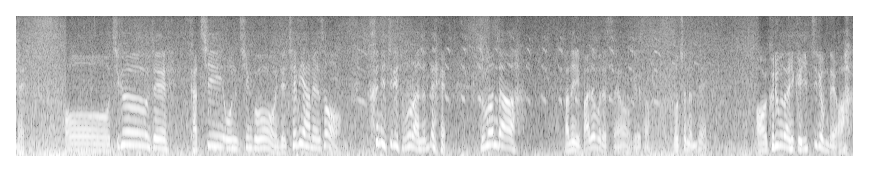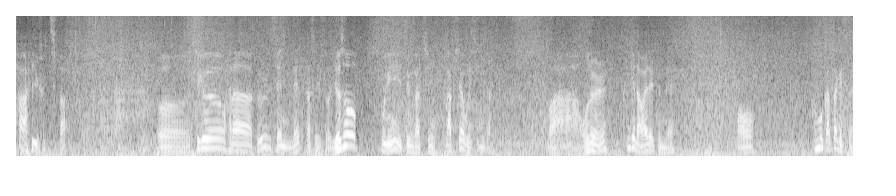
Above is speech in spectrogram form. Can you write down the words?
네. 어 지금 이제 같이 온 친구 이제 채비하면서 큰 입질이 두 번 왔는데 두 번 다 바늘이 빠져버렸어요 그래서 놓쳤는데 어 그러고 나니까 입질이 없네요 아 이거 참 어, 지금 하나, 둘, 셋, 넷, 다섯, 여섯, 여섯 분이 지금 같이 낚시하고 있습니다. 와, 오늘 큰 게 나와야 될 텐데. 어, 한 번 까딱했어요.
